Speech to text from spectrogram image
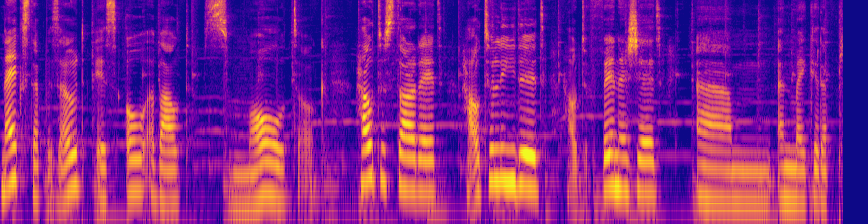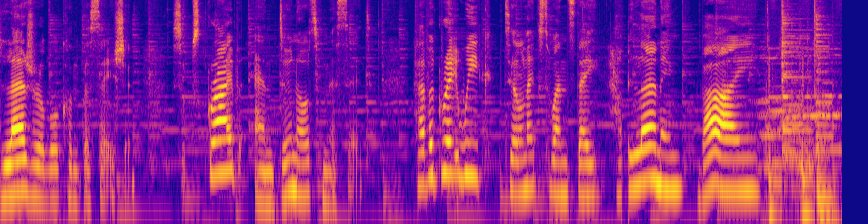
Next episode is all about small talk how to start it, how to lead it, how to finish it, um, and make it a pleasurable conversation. Subscribe and do not miss it. Have a great week. Till next Wednesday. Happy learning. Bye.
